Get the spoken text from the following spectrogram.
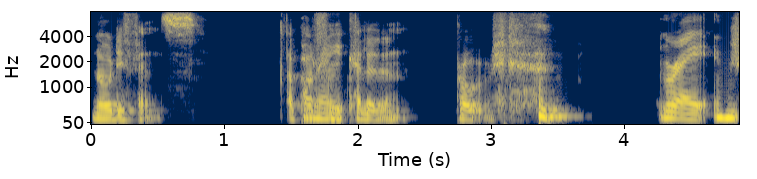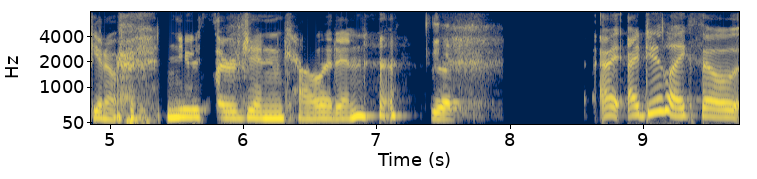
no defense apart right. from Kaladin, probably. right. You know, new surgeon Kaladin. yep. I, I do like though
